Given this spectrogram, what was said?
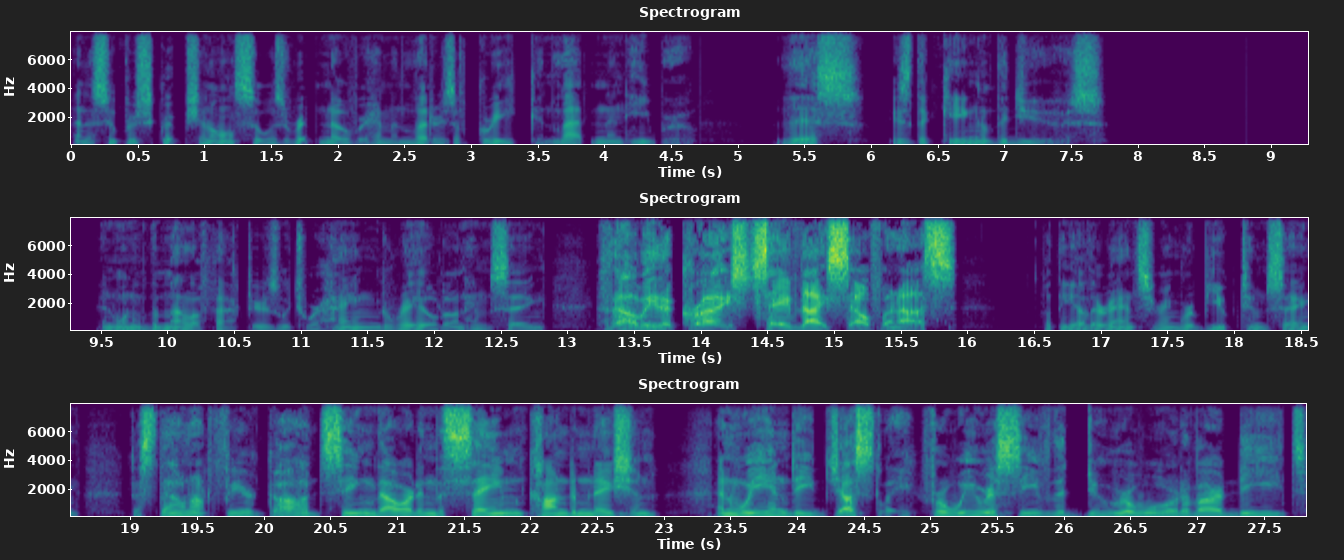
And a superscription also was written over him in letters of Greek and Latin and Hebrew This is the King of the Jews. And one of the malefactors which were hanged railed on him, saying, If thou be the Christ, save thyself and us. But the other answering rebuked him, saying, Dost thou not fear God, seeing thou art in the same condemnation? and we indeed justly, for we receive the due reward of our deeds.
